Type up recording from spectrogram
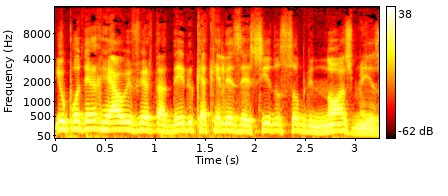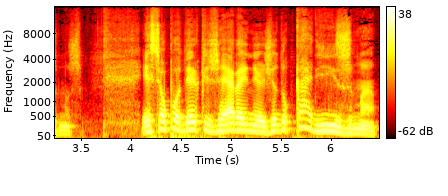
e o poder real e verdadeiro que é aquele exercido sobre nós mesmos. Esse é o poder que gera a energia do carisma,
